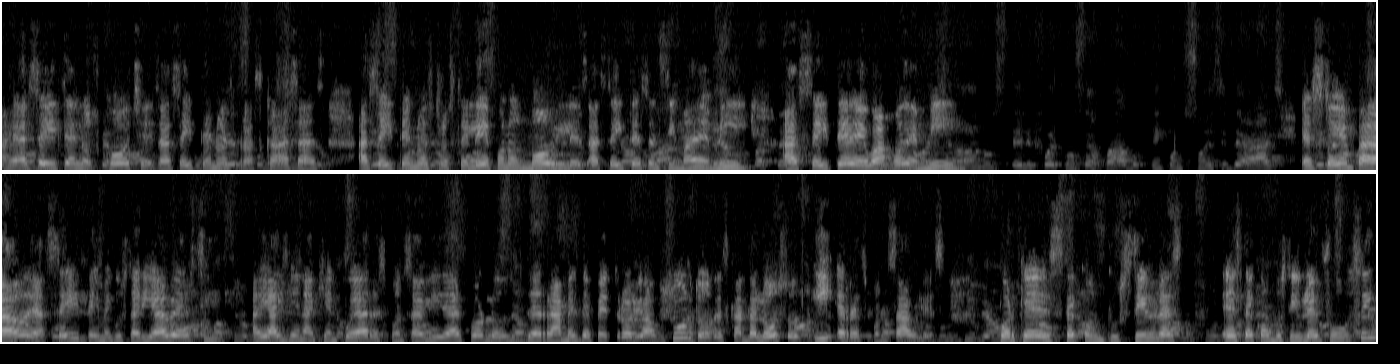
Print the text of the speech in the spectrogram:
Hay aceite en los coches, aceite en nuestras casas, aceite en nuestros teléfonos móviles, aceites encima de mí, aceite debajo de mí. Estoy vacina de aceite y me gustaría ver si hay alguien a quien pueda 70 responsabilidad por los derrames de petróleo absurdos, escandalosos y irresponsables, porque este combustible Este combustible fósil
